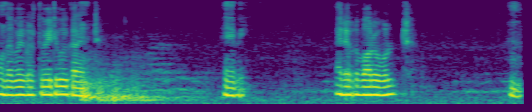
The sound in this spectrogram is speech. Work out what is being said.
আমাদের বের করতে হবে এটুকু কারেন্ট। হেভি এটা হলো বারো ভোল্ট। হুম।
